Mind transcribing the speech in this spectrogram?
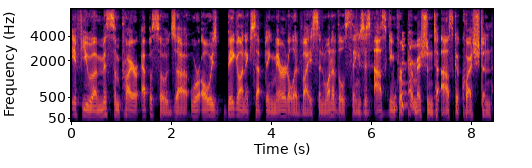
If you uh, missed some prior episodes, uh, we're always big on accepting marital advice, and one of those things is asking for permission to ask a question.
